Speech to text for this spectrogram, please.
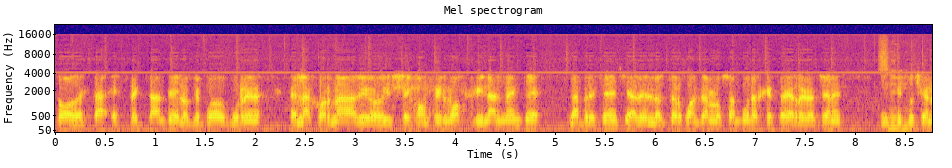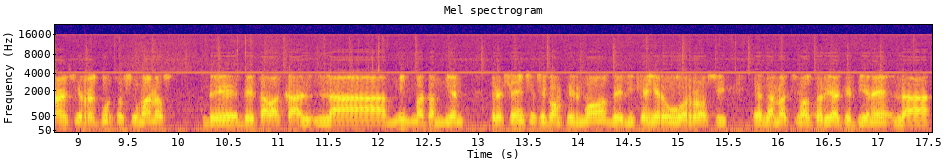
toda está expectante de lo que pueda ocurrir en la jornada de hoy. Se confirmó finalmente la presencia del doctor Juan Carlos Zambura, jefe de Relaciones Institucionales y Recursos Humanos de, de Tabacal. La misma también presencia se confirmó del ingeniero Hugo Rossi, es la máxima autoridad que tiene la,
